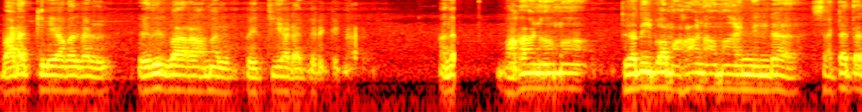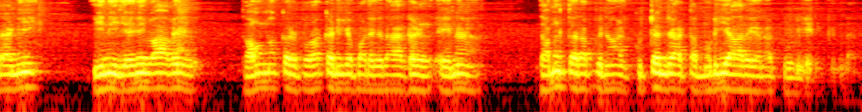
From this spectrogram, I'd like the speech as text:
வடக்கிலே அவர்கள் எதிர்பாராமல் வெற்றி அந்த மகாநாமா பிரதீப மகாநாமா என்கின்ற சட்டத்தரணி இனி ஜெனிவாவில் தமிழ் மக்கள் புறக்கணிக்கப்படுகிறார்கள் என தமிழ் தரப்பினால் குற்றஞ்சாட்ட முடியாது என கூறியிருக்கின்றார்.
